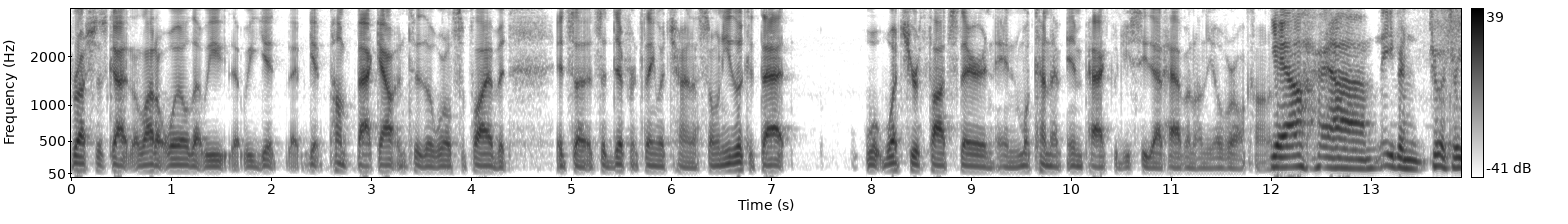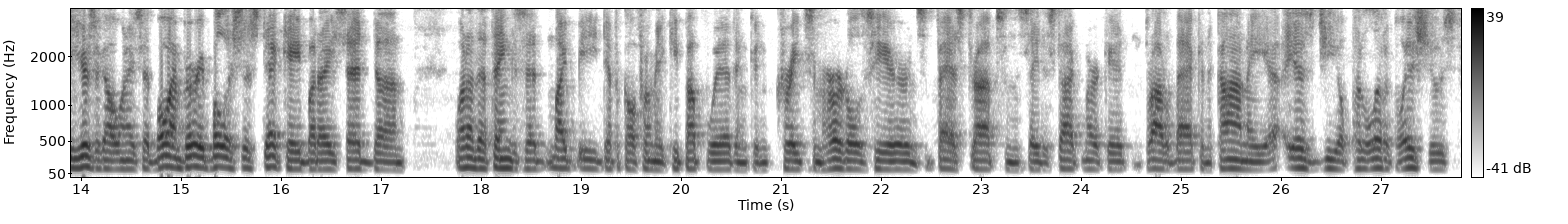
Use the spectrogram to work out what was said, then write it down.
Russia's got a lot of oil that we that we get that get pumped back out into the world supply, but it's a it's a different thing with China. So when you look at that, what's your thoughts there, and, and what kind of impact would you see that having on the overall economy? Yeah, um, even two or three years ago, when I said, "Boy, I'm very bullish this decade," but I said. Um, one of the things that might be difficult for me to keep up with and can create some hurdles here and some fast drops in, the say, the stock market and throttle back an economy uh, is geopolitical issues.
